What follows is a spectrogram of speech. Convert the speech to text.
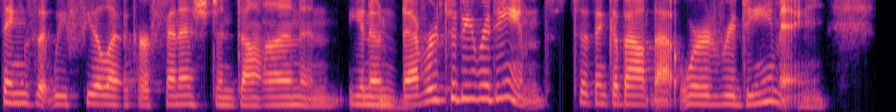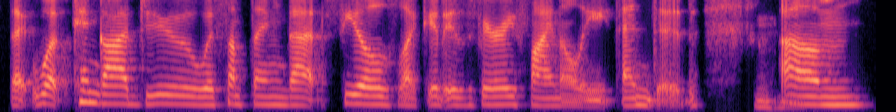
things that we feel like are finished and done and, you know, mm-hmm. never to be redeemed. To think about that word redeeming, that what can God do with something that feels like it is very finally ended? Mm-hmm. Um,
